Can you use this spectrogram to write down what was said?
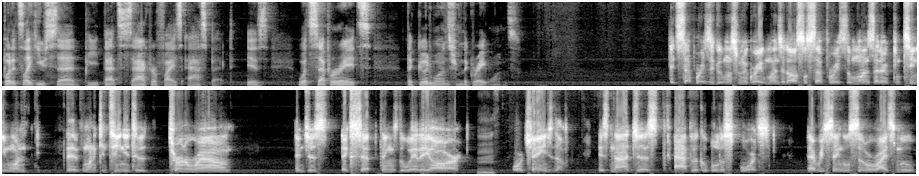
But it's like you said, Pete, that sacrifice aspect is what separates the good ones from the great ones. It separates the good ones from the great ones. It also separates the ones that are continuing that want to continue to turn around and just accept things the way they are mm. or change them it's not just applicable to sports. Every single civil rights move,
